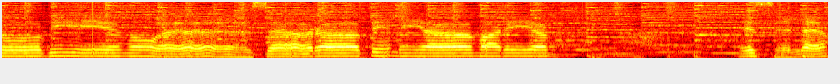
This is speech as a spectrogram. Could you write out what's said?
الشروبيم والسرافيم يا مريم. السلام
